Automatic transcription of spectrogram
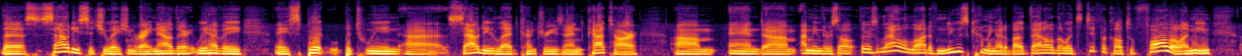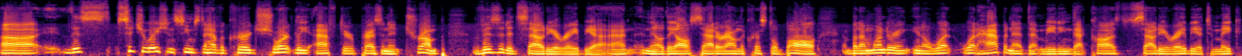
the Saudi situation right now. There, we have a, a split between uh, Saudi-led countries and Qatar. Um, and um, I mean, there's a, there's now a lot of news coming out about that, although it's difficult to follow. I mean, uh, this situation seems to have occurred shortly after President Trump visited Saudi Arabia, and you know they all sat around the crystal ball. But I'm wondering, you know, what what happened at that meeting that caused Saudi Arabia to make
